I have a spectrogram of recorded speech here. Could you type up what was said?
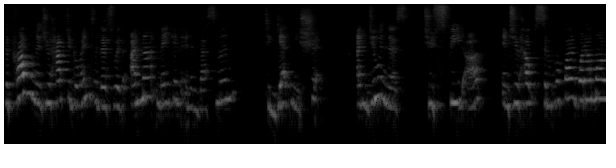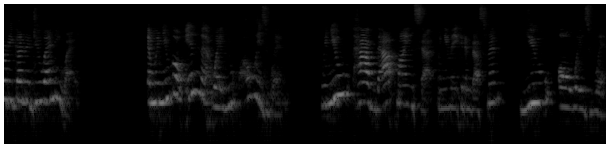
The problem is you have to go into this with I'm not making an investment to get me shit. I'm doing this to speed up and to help simplify what I'm already going to do anyway. And when you go in that way, you always win. When you have that mindset, when you make an investment, you always win.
